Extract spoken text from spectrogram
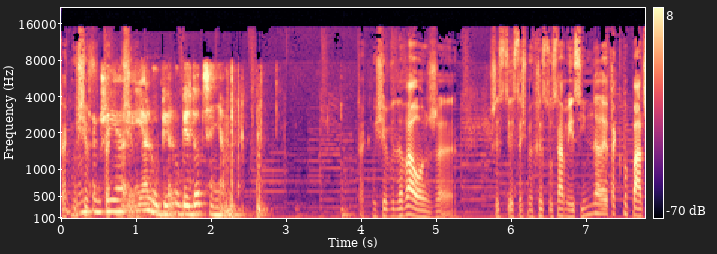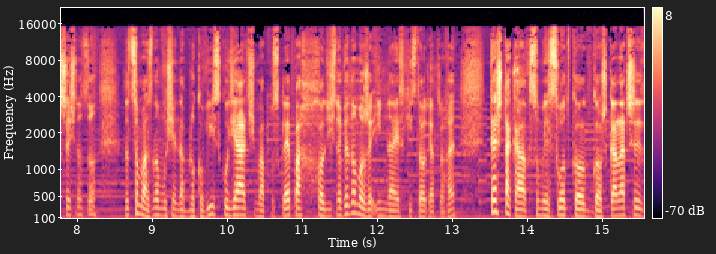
Tak mi się... Także tak ja, się... ja lubię, lubię, doceniam. Tak mi się wydawało, że wszyscy jesteśmy Chrystusami, jest inny, ale tak popatrzeć, no to, co ma znowu się na blokowisku dziać, ma po sklepach chodzić, no wiadomo, że inna jest historia trochę. Też taka w sumie słodko-gorzka, znaczy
